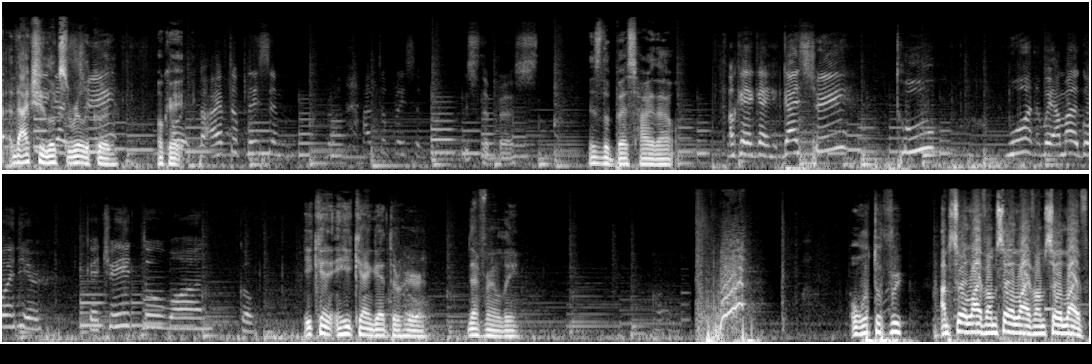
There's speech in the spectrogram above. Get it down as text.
I, that actually Okay, looks really three. good. Okay, Oh, no, I have to place him. Bro, I have to place him. This is the best. this is the best hideout. Okay, okay, guys, three, two, one. Wait, I'm gonna go in here. Okay, three, two, one, go. He can't. He can't get through here. Definitely. Oh, what the freak? I'm still alive. I'm still alive. I'm still alive.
